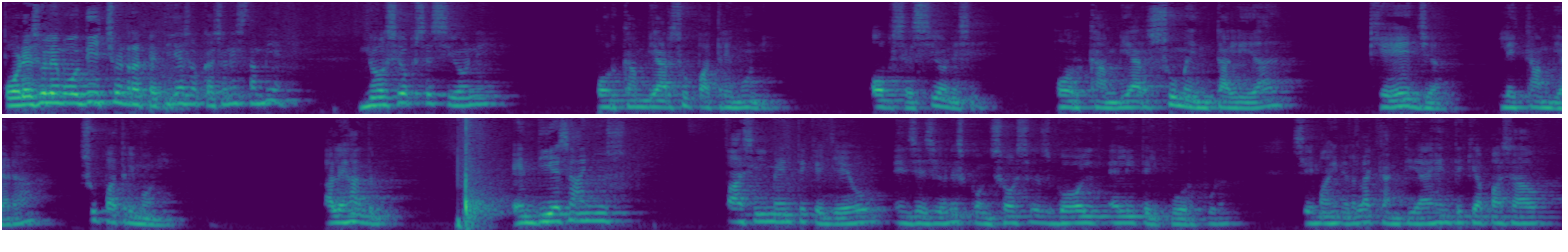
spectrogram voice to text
Por eso le hemos dicho en repetidas ocasiones también, no se obsesione por cambiar su patrimonio, obsesiónese por cambiar su mentalidad, que ella le cambiará su patrimonio. Alejandro, en 10 años fácilmente que llevo en sesiones con socios Gold, Elite y Púrpura, se imaginará la cantidad de gente que ha pasado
